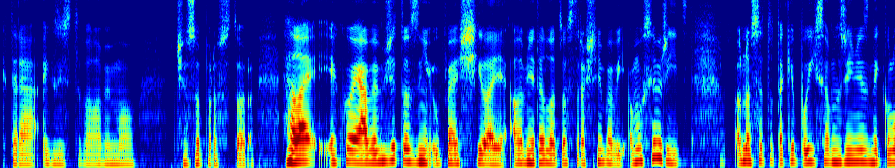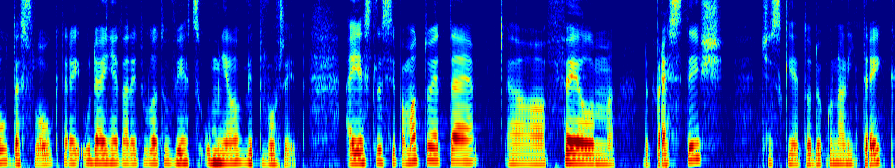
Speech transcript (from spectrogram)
která existovala mimo časoprostor. Hele, jako já vím, že to zní úplně šíleně, ale mě tohle to strašně baví. A musím říct, ono se to taky pojí samozřejmě s Nikolou Teslou, který údajně tady tuhle tu věc uměl vytvořit. A jestli si pamatujete uh, film The Prestige, česky je to dokonalý trik,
